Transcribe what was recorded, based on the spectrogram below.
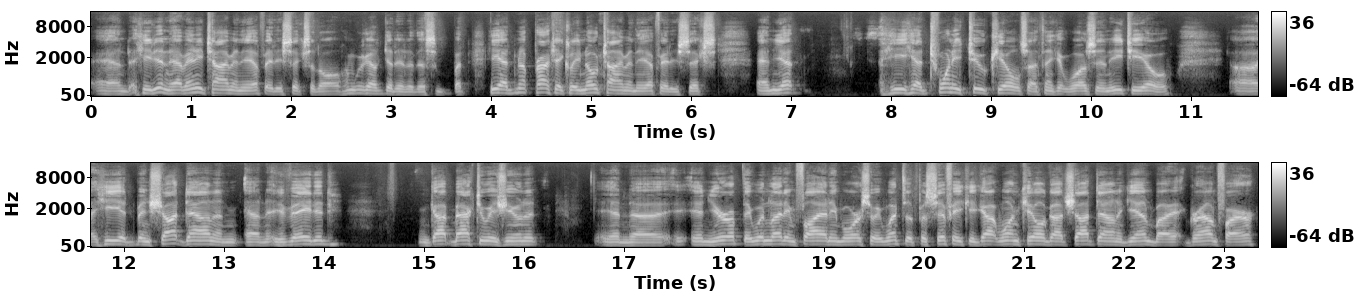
And he didn't have any time in the F 86 at all. And we got to get into this, but he had no, practically no time in the F 86. And yet he had 22 kills, I think it was, in ETO. Uh, he had been shot down and, and evaded. And got back to his unit in uh, in Europe. They wouldn't let him fly anymore, so he went to the Pacific. He got one kill, got shot down again by ground fire,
